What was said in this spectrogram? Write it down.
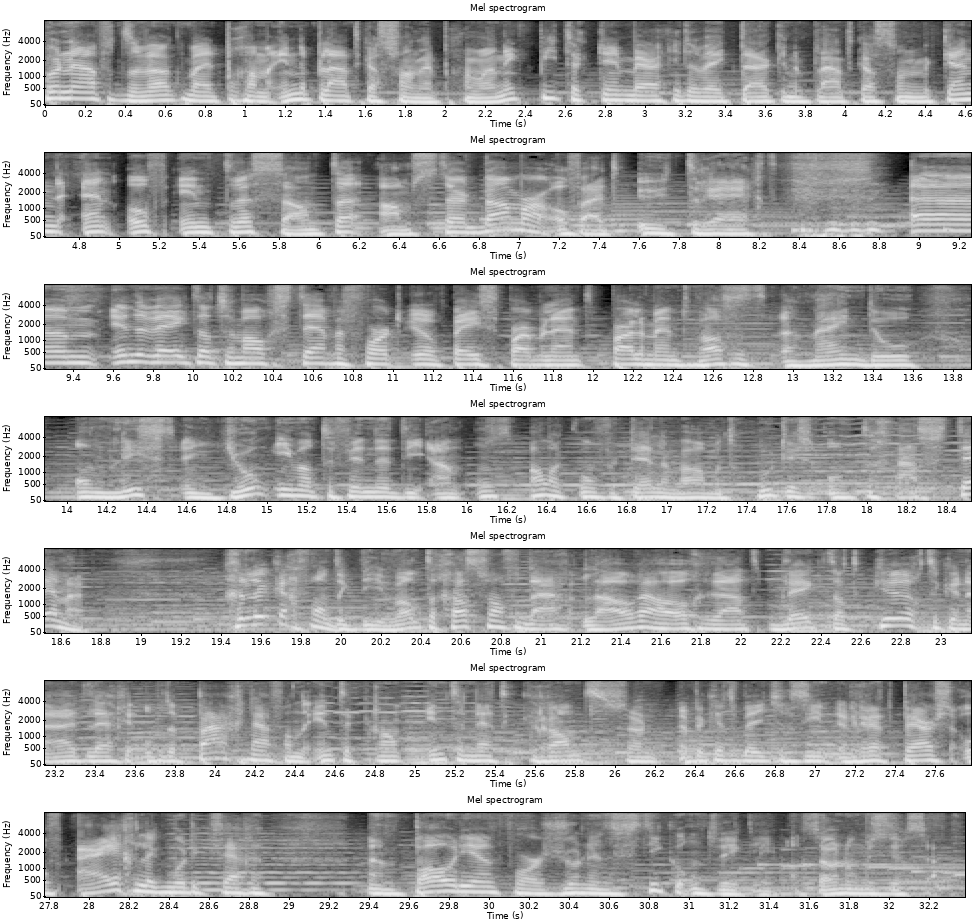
Goedenavond en welkom bij het programma In de Plaatkast van het programma. Ik, Pieter Timberg, iedere week duik in de plaatkast van een bekende en of interessante Amsterdammer of uit Utrecht. Ehm, in de week dat we mogen stemmen voor het Europese parlement, parlement was het eh, mijn doel om liefst een jong iemand te vinden die aan ons allen kon vertellen waarom het goed is om te gaan stemmen. Gelukkig vond ik die, want de gast van vandaag, Laura Hogeraad, bleek dat keurig te kunnen uitleggen op de pagina van de internetkrant. Zo heb ik het een beetje gezien, Red Pers, of eigenlijk moet ik zeggen een podium voor journalistieke ontwikkeling, want zo noemen ze zichzelf.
